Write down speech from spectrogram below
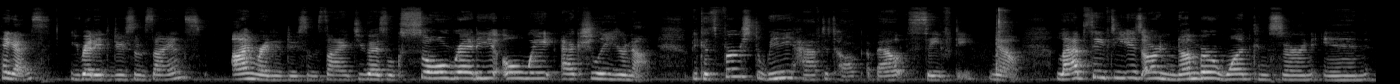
Hey guys, you ready to do some science? I'm ready to do some science. You guys look so ready. Oh wait, actually you're not. Because first we have to talk about safety. Now, lab safety is our number one concern in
